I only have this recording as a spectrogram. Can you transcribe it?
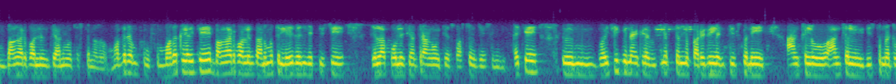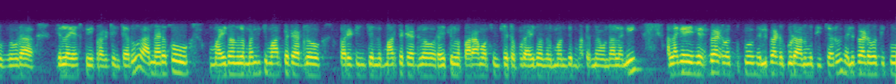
బంగారుపాలెంకి అనుమతిస్తున్నారు. మొదట మొదట్లో అయితే బంగారుపాలెంకి అనుమతి లేదని చెప్పేసి జిల్లా పోలీస్ యంత్రాంగం అయితే స్పష్టం చేసింది. అయితే వైసీపీ నాయకుల విజ్ఞప్తులను పరిగణలోకి తీసుకుని ఆంక్షలు ఆంక్షలను విధిస్తున్నట్టు కూడా జిల్లా ఎస్పీ ప్రకటించారు. ఆ మేరకు ఐదు వందల మందికి మార్కెట్ యార్డ్లో పర్యటించేందుకు మార్కెట్ యార్డ్లో రైతులను పరామర్శించేటప్పుడు ఐదు వందల మంది మాత్రమే ఉండాలని అలాగే హెలిప్యాడ్ వద్దకు హెలిప్యాడ్ కూడా అనుమతి ఇచ్చారు హెలిప్యాడ్ వద్దకు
